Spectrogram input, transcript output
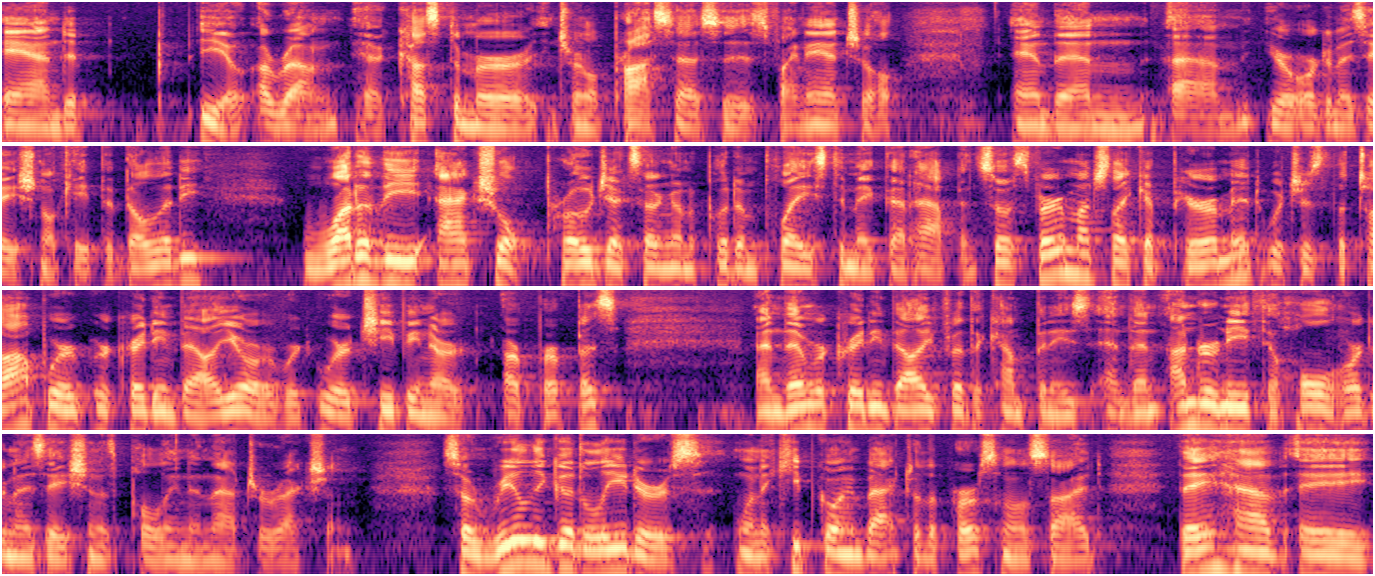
and it, you know around uh, customer, internal processes, financial, and then um, your organizational capability what are the actual projects that I'm going to put in place to make that happen? So it's very much like a pyramid, which is the top, we're, we're creating value or we're, we're achieving our, our purpose and then we're creating value for the companies, and then underneath the whole organization is pulling in that direction. So really good leaders, when I keep going back to the personal side, they have a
